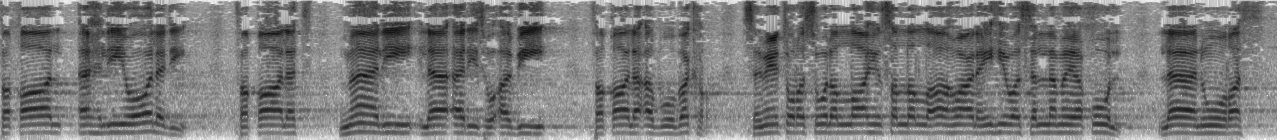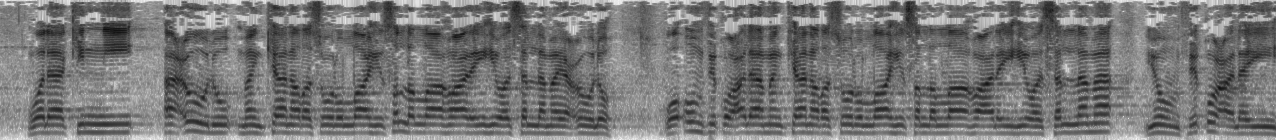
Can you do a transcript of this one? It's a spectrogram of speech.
فقال أهلي وولدي. فقالت ما لي لا أرث أبي. فقال أبو بكر سمعت رسول الله صلى الله عليه وسلم يقول لا نورث ولكني أعول من كان رسول الله صلى الله عليه وسلم يعوله وأنفق على من كان رسول الله صلى الله عليه وسلم ينفق عليه.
